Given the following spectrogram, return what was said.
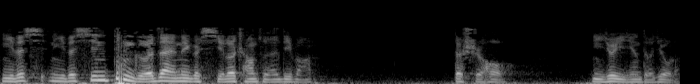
你的心，你的心定格在那个喜乐长存的地方的时候，你就已经得救了。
